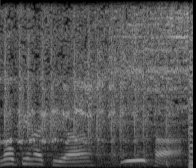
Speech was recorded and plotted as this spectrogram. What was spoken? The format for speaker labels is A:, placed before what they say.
A: No Pinasia. Yeehaw.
